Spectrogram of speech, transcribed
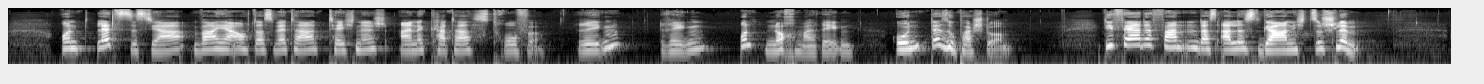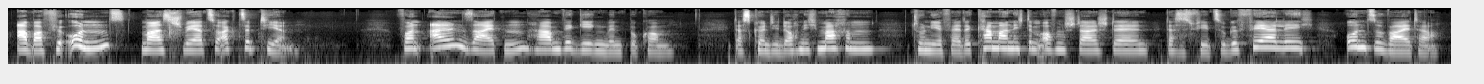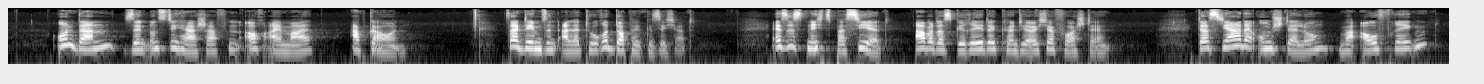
Und letztes Jahr war ja auch das Wetter technisch eine Katastrophe. Regen, Regen und nochmal Regen. Und der Supersturm. Die Pferde fanden das alles gar nicht so schlimm. Aber für uns war es schwer zu akzeptieren. Von allen Seiten haben wir Gegenwind bekommen. Das könnt ihr doch nicht machen. Turnierpferde kann man nicht im Offenstall stellen. Das ist viel zu gefährlich und so weiter. Und dann sind uns die Herrschaften auch einmal abgehauen. Seitdem sind alle Tore doppelt gesichert. Es ist nichts passiert, aber das Gerede könnt ihr euch ja vorstellen. Das Jahr der Umstellung war aufregend,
